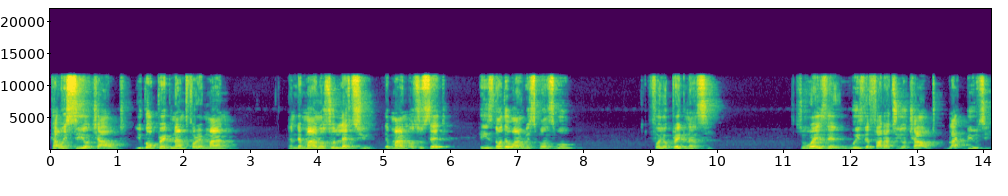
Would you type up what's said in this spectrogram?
can we see your child? You got pregnant for a man, and the man also left you. The man also said he is not the one responsible for your pregnancy. So where is the who is the father to your child? Black beauty.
